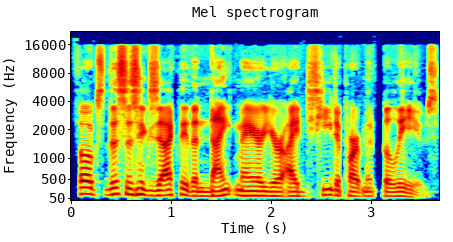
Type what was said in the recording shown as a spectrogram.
Folks, this is exactly the nightmare your IT department believes.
